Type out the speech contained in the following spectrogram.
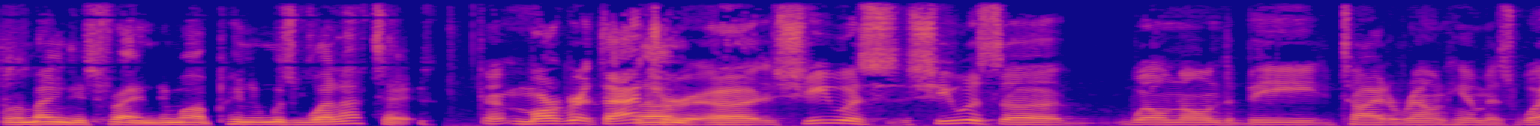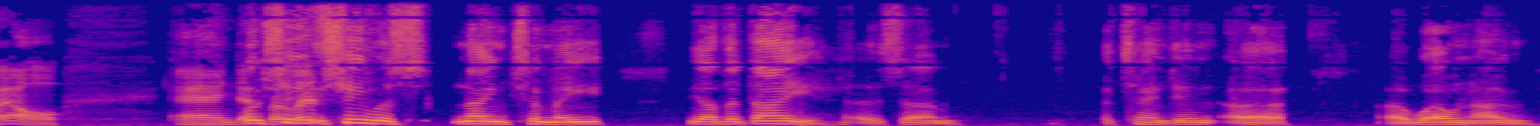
and remained his friend, in my opinion, was well at it. Uh, Margaret Thatcher, um, uh, she was she was uh, well known to be tied around him as well. And uh, well, she, she was named to me the other day as um, attending a, a, well-known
